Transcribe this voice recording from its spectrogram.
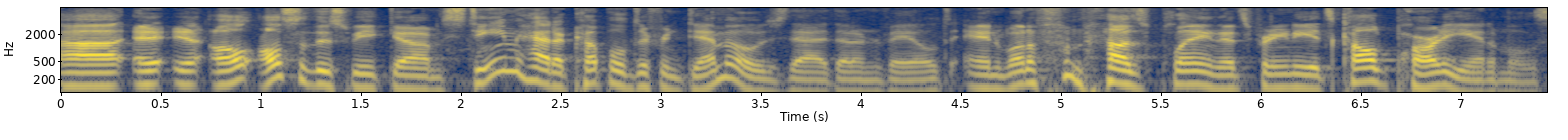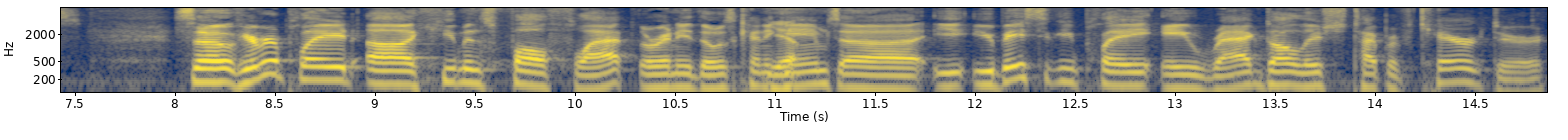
Uh, and- and also this week, um, Steam had a couple different demos that, that unveiled, and one of them I was playing that's pretty neat. It's called Party Animals. So if you ever played uh, Humans Fall Flat or any of those kind of Yep. games, uh, you, you basically play a ragdollish type of character.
